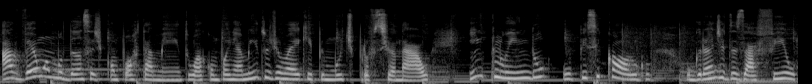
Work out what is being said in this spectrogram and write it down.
haver uma mudança de comportamento, o acompanhamento de uma equipe multiprofissional, incluindo o psicólogo. O grande desafio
